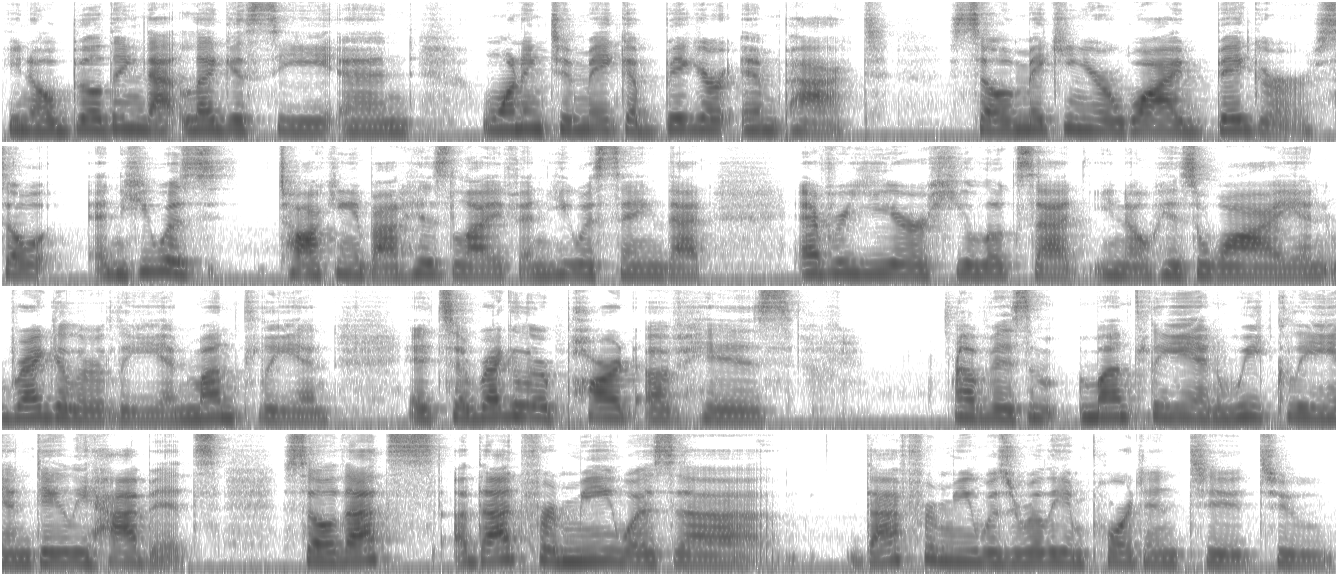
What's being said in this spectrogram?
you know building that legacy and wanting to make a bigger impact. So making your why bigger. So and he was talking about his life and he was saying that every year he looks at you know his why and regularly and monthly. And it's a regular part of his of his monthly and weekly and daily habits. So that's that for me was uh that for me was really important to to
